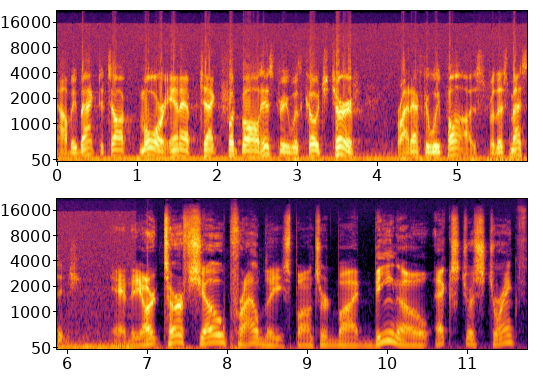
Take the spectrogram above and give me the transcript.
I'll be back to talk more Inept Tech football history with Coach Turf right after we pause for this message. And the Art Turf Show proudly sponsored by Beano Extra Strength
